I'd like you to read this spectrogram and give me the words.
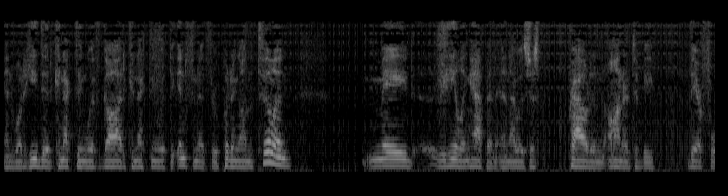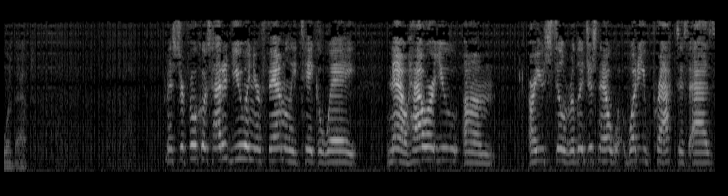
and what he did, connecting with God, connecting with the infinite through putting on the tefillin, made the healing happen. And I was just proud and honored to be there for that. Mr. Fokos, how did you and your family take away now? How are you? Um, are you still religious now? What do you practice as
